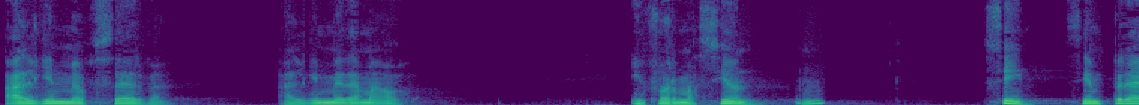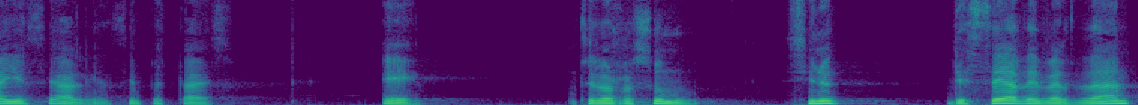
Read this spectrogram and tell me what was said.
alguien me observa, alguien me da más información. Sí, siempre hay ese alguien, siempre está eso. Eh, se lo resumo. Si uno desea de verdad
